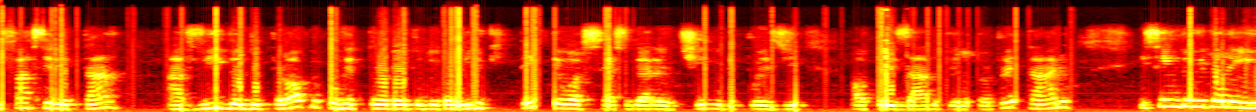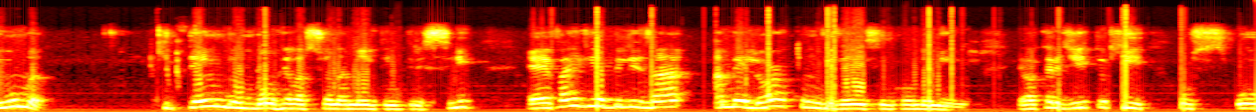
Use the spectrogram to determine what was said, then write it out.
e facilitar a vida do próprio corretor dentro do condomínio, que tem que ter o acesso garantido depois de autorizado pelo proprietário, e sem dúvida nenhuma, que tendo um bom relacionamento entre si, é, vai viabilizar a melhor convivência em condomínio. Eu acredito que os, o,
